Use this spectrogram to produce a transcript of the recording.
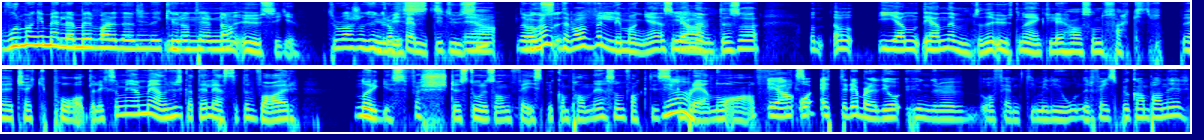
hvor- mange medlemmer var det den kuraterte? Mm, usikker. Jeg tror det var sånn 150 000. Ja, det, var, det var veldig mange. Som Ja. jeg nevnte, så og, og igjen, Jeg nevnte det uten å egentlig ha sånn fact-check på det, liksom. Men jeg mener husk at jeg leste at det var Norges første store sånn Facebook-kampanje som faktisk Ja. ble noe av. Ja, liksom. og etter det ble det jo 150 millioner Facebook-kampanjer.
